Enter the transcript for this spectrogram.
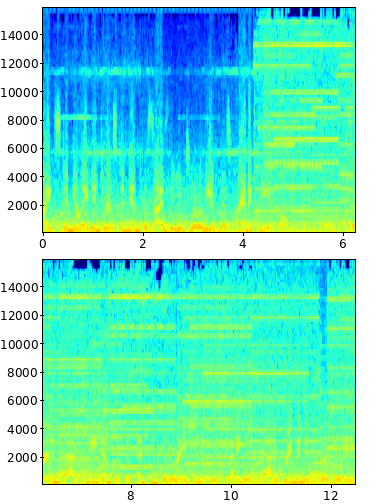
might stimulate interest and emphasize the utility of this pranic vehicle. Certain facts need emphasis and consideration as we study this static ring and its circulating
